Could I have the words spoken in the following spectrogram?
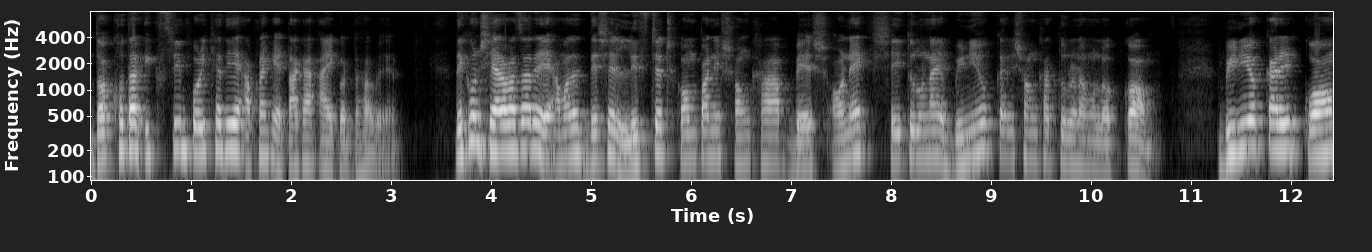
দক্ষতার এক্সট্রিম পরীক্ষা দিয়ে আপনাকে টাকা আয় করতে হবে। দেখুন, শেয়ার বাজারে আমাদের দেশের লিস্টেড কোম্পানির সংখ্যা বেশ অনেক, সেই তুলনায় বিনিয়োগকারী সংখ্যা তুলনামূলক কম। বিনিয়োগকারীর কম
